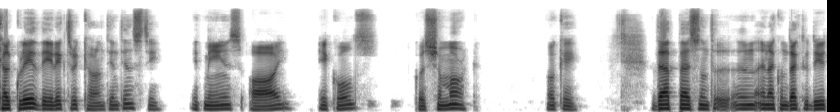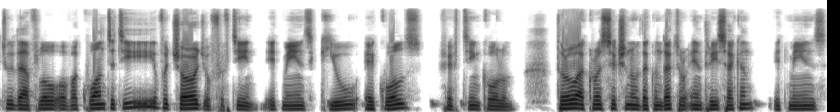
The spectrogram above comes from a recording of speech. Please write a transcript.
calculate the electric current intensity. It means I equals question mark. Okay. That passes in a conductor due to the flow of a quantity of a charge of 15. It means Q equals 15 coulomb. Throw a cross section of the conductor in 3 seconds. It means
